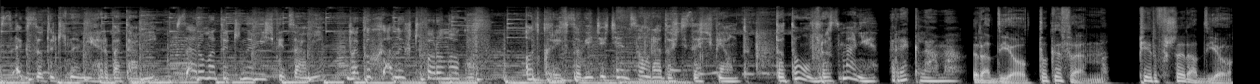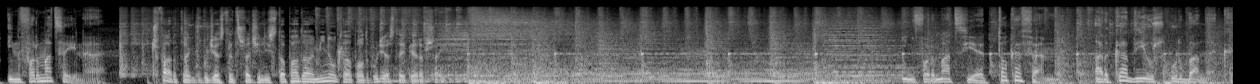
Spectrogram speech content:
z egzotycznymi herbatami, z aromatycznymi świecami dla kochanych czworonogów. Odkryj w sobie dziecięcą radość ze świąt. To tu w Rossmanie. Reklama. Radio TOK FM. Pierwsze radio informacyjne. Czwartek, 23 listopada, minuta po 21. Informacje TOK FM. Arkadiusz Urbanek.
